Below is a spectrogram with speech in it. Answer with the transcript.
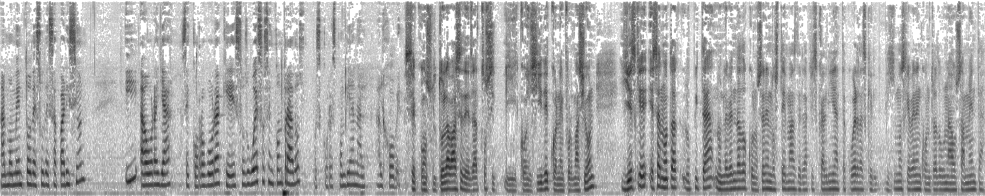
al momento de su desaparición y ahora ya se corrobora que esos huesos encontrados pues correspondían al, al joven. se consultó la base de datos y, y coincide con la información. Y es que esa nota, Lupita, nos la habían dado a conocer en los temas de la fiscalía. ¿Te acuerdas que dijimos que habían encontrado una osamenta?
